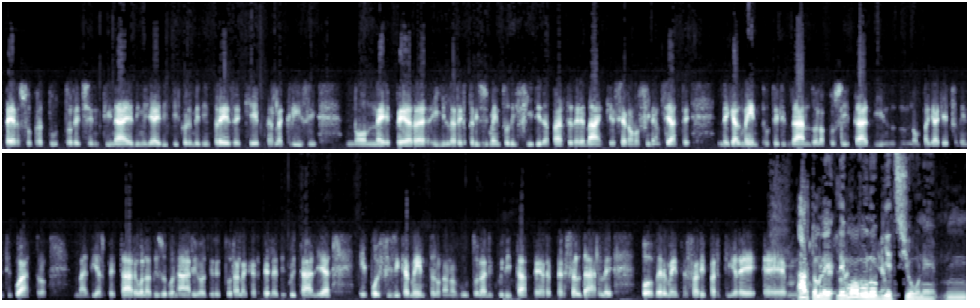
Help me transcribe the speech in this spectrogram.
per soprattutto le centinaia di migliaia di piccole e medie imprese che per la crisi non è per il restringimento dei fidi da parte delle banche si erano finanziate legalmente utilizzando la possibilità di non pagare F24 ma di aspettare o l'avviso bonario o addirittura la cartella di Quitalia e poi fisicamente non hanno avuto la liquidità per, per saldarle, può veramente far ripartire. Ehm, Artom, le, le muovo un'obiezione. Mm,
